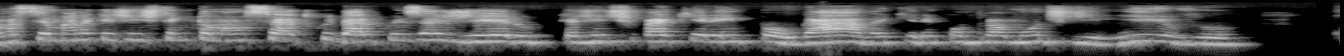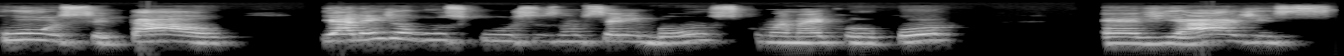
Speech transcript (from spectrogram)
É uma semana que a gente tem que tomar um certo cuidado com o exagero, porque a gente vai querer empolgar, vai querer comprar um monte de livro, curso e tal. E além de alguns cursos não serem bons, como a Nai colocou, é, viagens,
